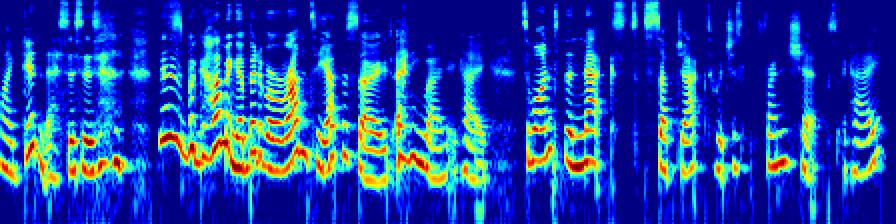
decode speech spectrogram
My goodness, this is this is becoming a bit of a ranty episode. Anyway, okay. So on to the next subject, which is friendships, okay?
